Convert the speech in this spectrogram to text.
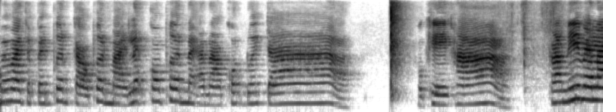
ไม่ว่าจะเป็นเพื่อนเก่าเพื่อนใหม่ และก็เพื่อนในอนาคตด้วยจ้า โอเคค่ะคราวนี้เวลา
